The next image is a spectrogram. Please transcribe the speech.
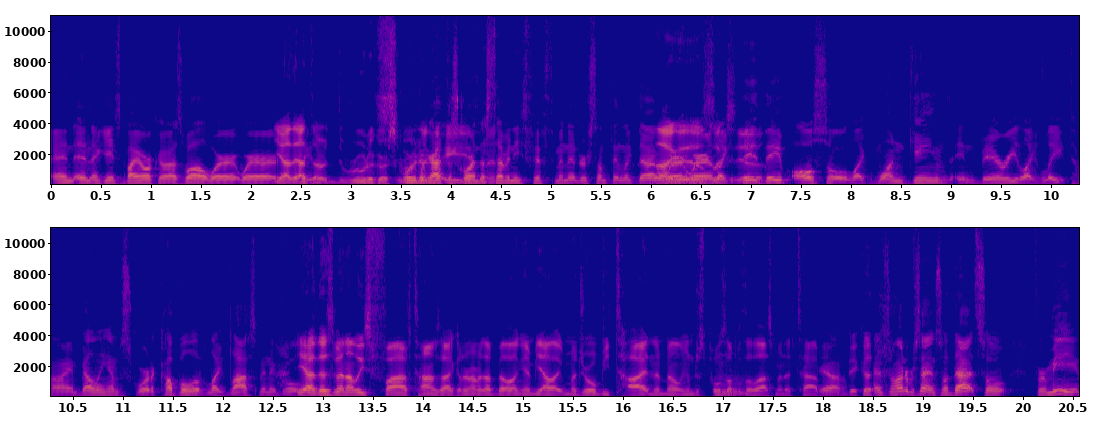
And and against Mallorca as well, where where Yeah, they had like. The Rudiger scored. Rudiger like the to score in the seventy fifth minute or something like that. Like, where where like they they've also like won games in very like late time. Bellingham scored a couple of like last minute goals. Yeah, there's been at least five times I can remember that Bellingham. Yeah, like Madrid will be tied, and then Bellingham just pulls up with the last minute tap. Mm. Yeah, because and so hundred percent. So that so for me,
